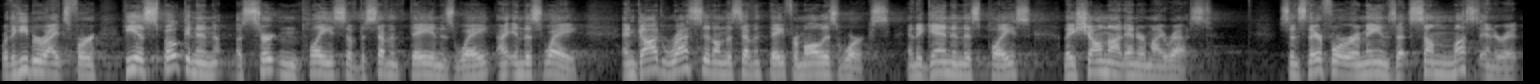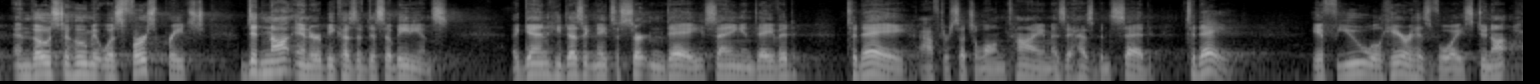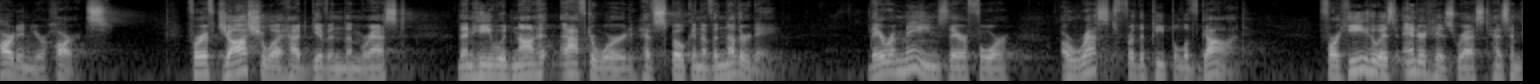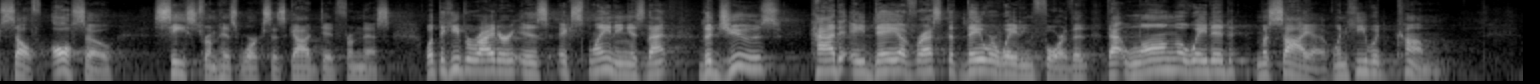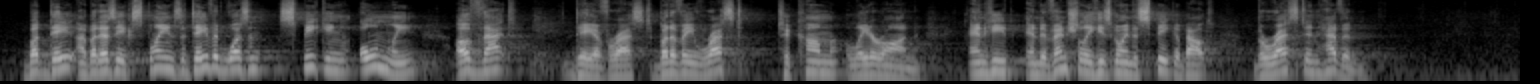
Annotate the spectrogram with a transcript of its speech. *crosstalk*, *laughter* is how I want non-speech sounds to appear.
where the Hebrew writes, For he has spoken in a certain place of the seventh day in, his way, uh, in this way. And God rested on the seventh day from all his works. And again in this place, they shall not enter my rest. Since therefore it remains that some must enter it, and those to whom it was first preached did not enter because of disobedience. Again, he designates a certain day, saying in David, Today, after such a long time, as it has been said, Today, if you will hear his voice, do not harden your hearts. For if Joshua had given them rest, then he would not afterward have spoken of another day. There remains, therefore, a rest for the people of God. For he who has entered his rest has himself also ceased from his works as God did from this. What the Hebrew writer is explaining is that the Jews had a day of rest that they were waiting for, the, that long awaited Messiah when he would come. But, uh, but as he explains, that David wasn't speaking only of that day of rest, but of a rest to come later on. And, he, and eventually he's going to speak about the rest in heaven.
